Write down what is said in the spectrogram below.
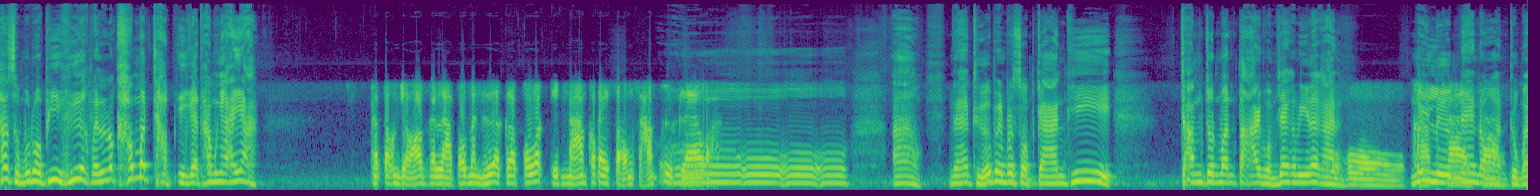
ถ้าสมมุติว่าพี่เฮือกไปแล้วแล้วเขามาจับอีกอะทำไงอะก็ต้องยอมกันละเพราะมันเฮือกแล้วเพราะว่ากินน้ำเข้าไปสองสามอึกแล้วอะโอ้โอ้โอ้โอ้อ้าวนะถือว่าเป็นประสบการณ์ที่จำจนวันตายผมใช้คำนี้แล้วกัน โอ้โหไม่ลืมใช่แน่นอน ใช่ถูกไหม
